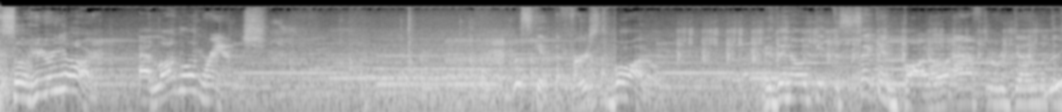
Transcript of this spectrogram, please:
So here we are at Lon Lon Ranch. Let's get the first bottle. And then I'll get the second bottle after we're done with the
